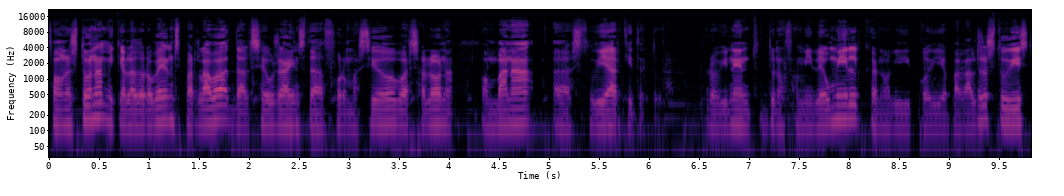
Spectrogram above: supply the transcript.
Fa una estona, Miquel Adorobé ens parlava dels seus anys de formació a Barcelona, on va anar a estudiar arquitectura. Provinent d'una família humil que no li podia pagar els estudis,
